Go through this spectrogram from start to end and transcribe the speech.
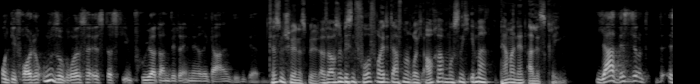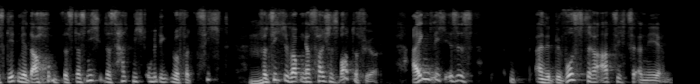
und die Freude umso größer ist, dass die im Frühjahr dann wieder in den Regalen liegen werden. Das ist ein schönes Bild. Also auch so ein bisschen Vorfreude darf man ruhig auch haben, muss nicht immer permanent alles kriegen. Ja, wissen Sie, und es geht mir darum, dass das nicht, das hat nicht unbedingt nur Verzicht. Mhm. Verzicht ist überhaupt ein ganz falsches Wort dafür. Eigentlich ist es eine bewusstere Art, sich zu ernähren,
